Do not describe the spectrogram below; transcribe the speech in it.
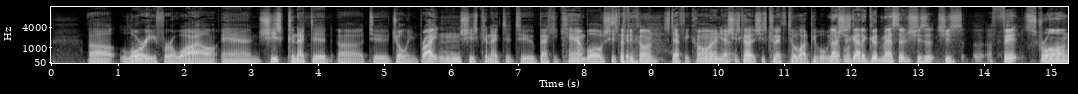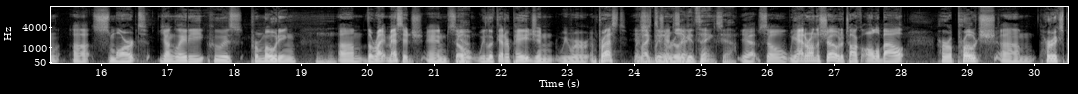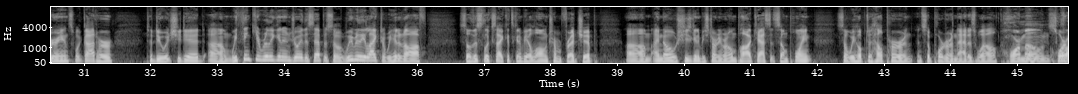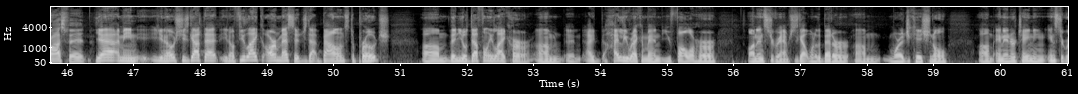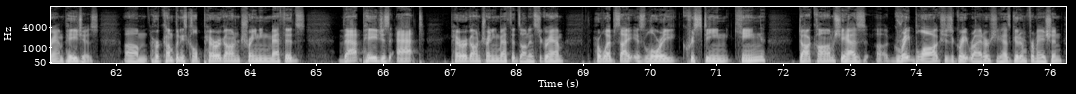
uh, Laurie for a while, and she's connected uh, to Jolene Brighten. She's connected to Becky Campbell. She's Stefi Cohen. Stefi Cohen. Yeah, Yeah. she's got she's connected to a lot of people. We No, she's on- got a good message. She's a, she's a fit, strong, uh, smart young lady who is promoting um, the right message. And so Yeah. we looked at her page and we were impressed. We Yeah, liked she's doing really good things. Yeah. Yeah, so we had her on the show to talk all about her approach, um, her experience, what got her to do what she did. Um, we think you're really going to enjoy this episode. We really liked her. We hit it off. So this looks like it's going to be a long term friendship. Um, I know she's going to be starting her own podcast at some point. So we hope to help her and, and support her in that as well. hormones, Um, hor- CrossFit. Yeah, I mean, you know, she's got that. You know, if you like our message, that balanced approach, um, then you'll definitely like her. Um, and I highly recommend you follow her on Instagram. She's got one of the better, um, more educational um, and entertaining Instagram pages. Um, her company's called Paragon Training Methods. That page is at Paragon Training Methods on Instagram. Her website is Laurie Christine King com. She has a great blog. She's a great writer. She has good information.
